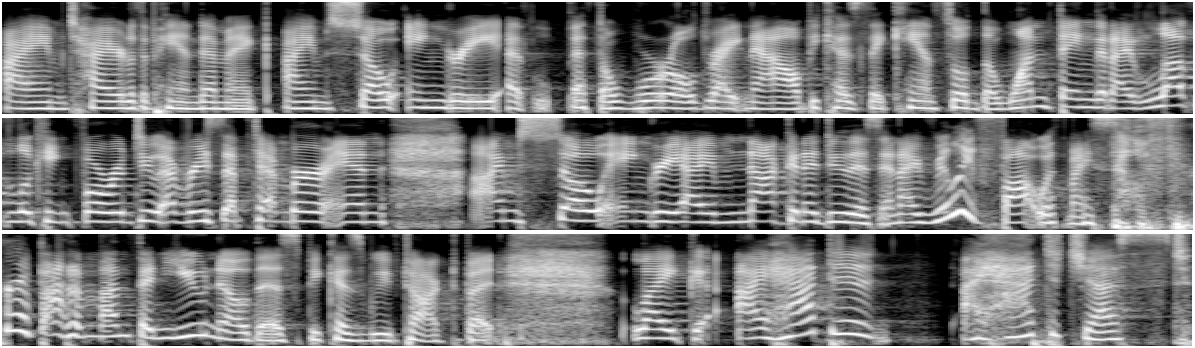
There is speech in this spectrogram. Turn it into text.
I am tired of the pandemic. I am so angry at, at the world right now because they canceled the one thing that I love looking forward to every September and I'm so angry. I am not going to do this. And I really fought with myself for about a month and you know this because we've talked, but like I had to I had to just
